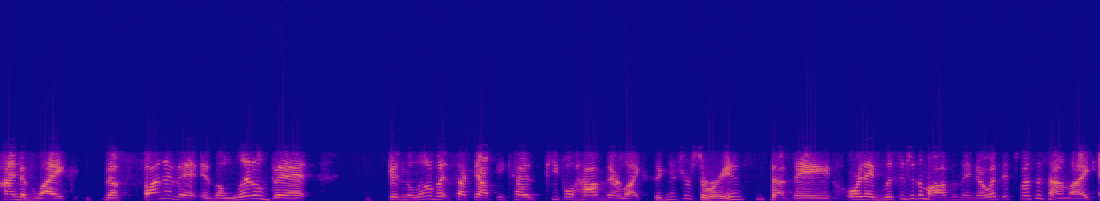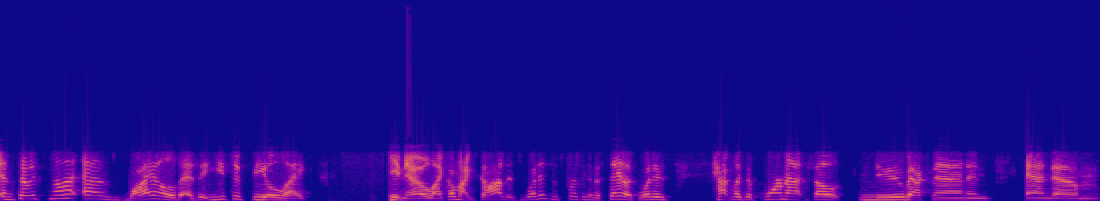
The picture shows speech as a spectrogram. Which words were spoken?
kind of like the fun of it is a little bit been a little bit sucked out because people have their like signature stories that they or they've listened to them off and they know what it's supposed to sound like. And so it's not as wild as it used to feel like you know like oh my god what is this person going to say? Like what is like the format felt new back then. And and um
